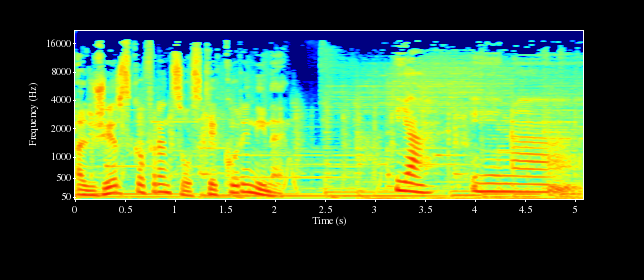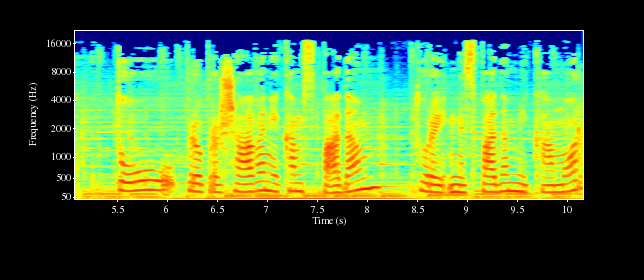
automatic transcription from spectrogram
alžirsko-francoske korenine. Ja, in uh, to preoprašavanje, kam spadam, torej ne spadam nikamor,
